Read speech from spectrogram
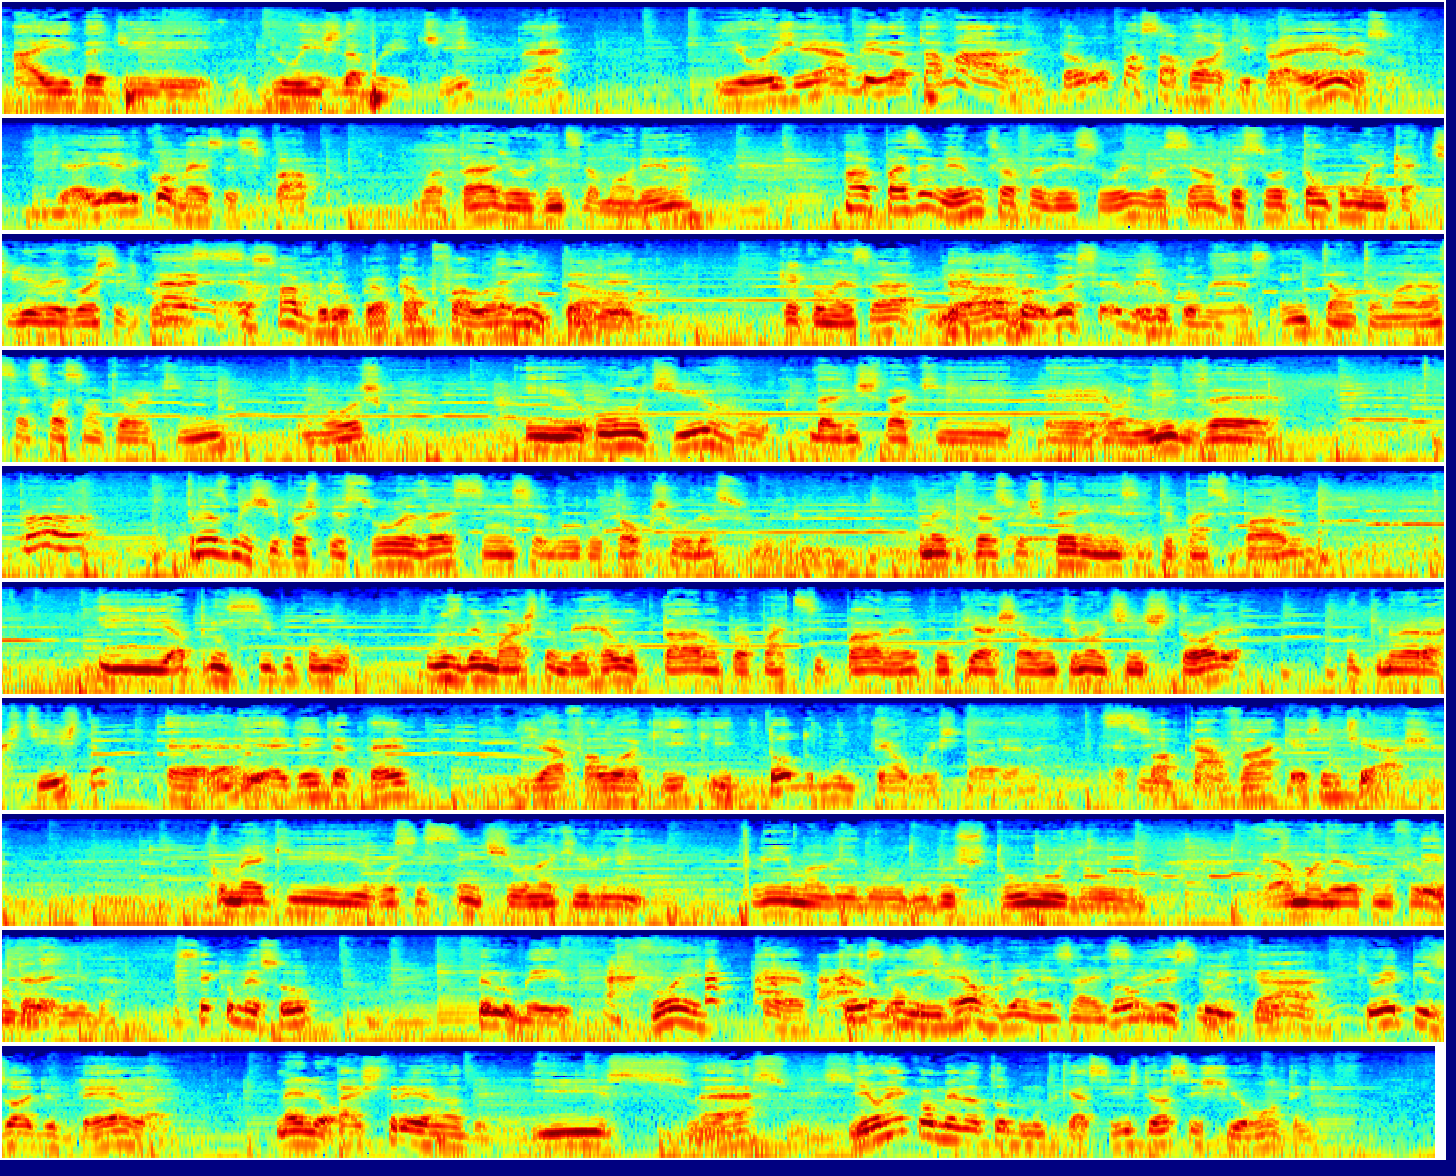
a ida de Luiz da Buriti, né? E hoje é a vez da Tamara. Então eu vou passar a bola aqui para Emerson, que aí ele começa esse papo. Boa tarde, ouvintes da Morena. Ah, rapaz, é mesmo que você vai fazer isso hoje? Você é uma pessoa tão comunicativa e gosta de conversar. É, é só grupo, eu acabo falando. Então, quer começar? Não, você mesmo começa. Então, Tamara, é uma satisfação tê-la aqui conosco. E o motivo da gente estar aqui é, reunidos é para transmitir para as pessoas a essência do, do talk show da Súria, né? Como é que foi a sua experiência de ter participado? E a princípio, como os demais também relutaram para participar, né? Porque achavam que não tinha história, ou que não era artista. É, né? e a gente até já falou aqui que todo mundo tem alguma história, né? É só Sempre. cavar que a gente acha. Como é que você se sentiu naquele clima ali do, do, do estúdio? É a maneira como foi peraí. conduzida. Você começou pelo meio. Foi? É, porque é o então vamos seguinte, reorganizar isso vamos aí, explicar que o episódio dela. Melhor. tá estreando, Isso, né? isso, isso. E eu recomendo a todo mundo que assiste, eu assisti ontem,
